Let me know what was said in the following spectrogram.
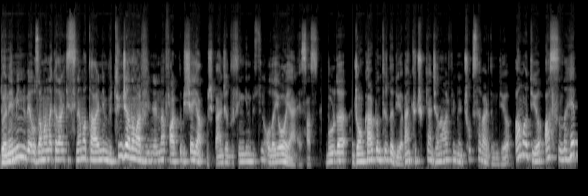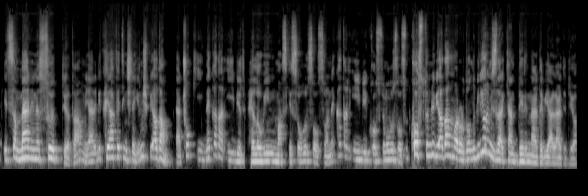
dönemin ve o zamana kadarki sinema tarihinin bütün canavar filmlerinden farklı bir şey yapmış. Bence The Thing'in bütün olayı o yani esas. Burada John Carpenter da diyor ben küçükken canavar filmlerini çok severdim diyor. Ama diyor aslında hep it's a man in a suit diyor tamam mı? Yani bir kıyafetin içine girmiş bir adam. Yani çok iyi ne kadar iyi bir Halloween maskesi olursa olsun ne kadar iyi bir kostüm olursa olsun kostümlü bir adam var orada onu biliyorum izlerken derinlerde bir yerlerde diyor.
